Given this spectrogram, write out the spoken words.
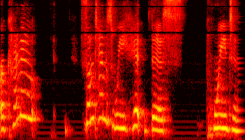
are kind of sometimes we hit this point in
